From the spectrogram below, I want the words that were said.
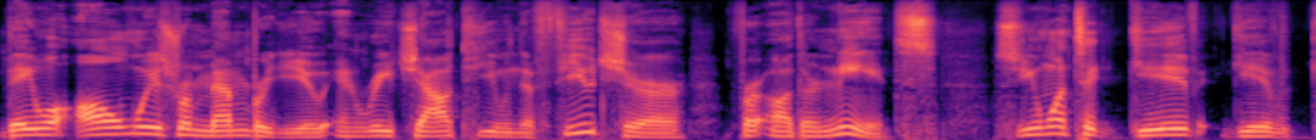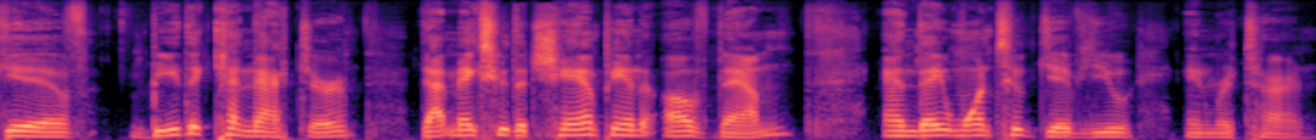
they will always remember you and reach out to you in the future for other needs. So you want to give, give, give, be the connector. That makes you the champion of them and they want to give you in return.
